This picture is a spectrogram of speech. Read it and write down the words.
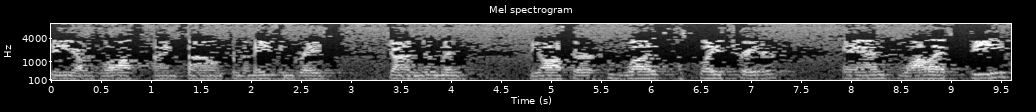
see, I was lost, I am found, from Amazing Grace. John Newton, the author, who was a slave trader, and while at sea,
